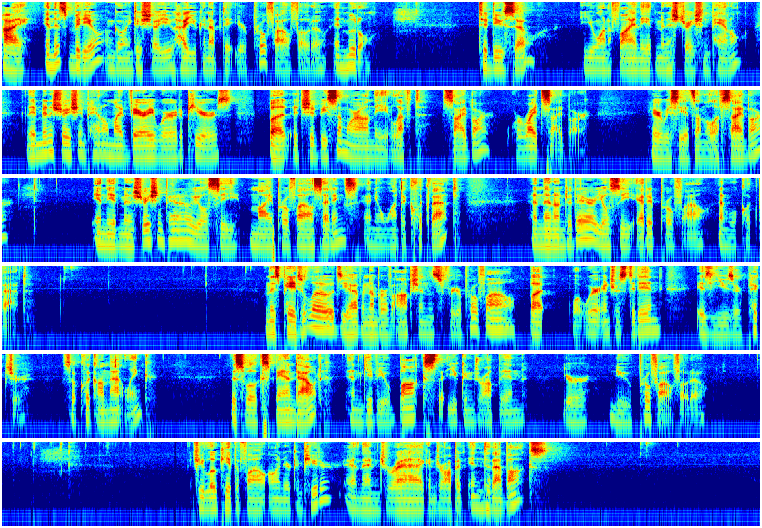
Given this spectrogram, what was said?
Hi, in this video I'm going to show you how you can update your profile photo in Moodle. To do so, you want to find the administration panel. The administration panel might vary where it appears, but it should be somewhere on the left sidebar or right sidebar. Here we see it's on the left sidebar. In the administration panel you'll see My Profile Settings and you'll want to click that. And then under there you'll see Edit Profile and we'll click that. When this page loads, you have a number of options for your profile, but what we're interested in is user picture. So click on that link. This will expand out and give you a box that you can drop in your new profile photo. If you locate the file on your computer and then drag and drop it into that box,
